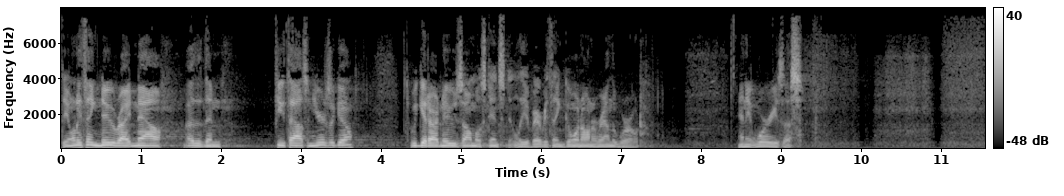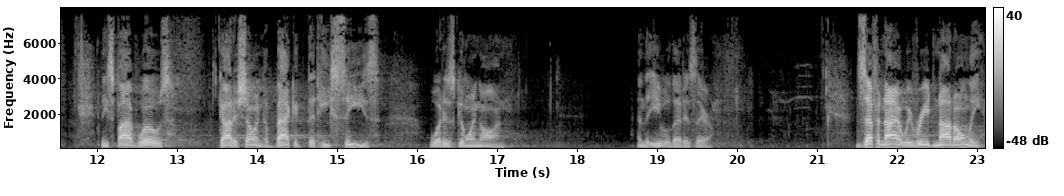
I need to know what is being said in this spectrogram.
The only thing new right now, other than a few thousand years ago, we get our news almost instantly of everything going on around the world, and it worries us. These five woes, God is showing Habakkuk that he sees what is going on and the evil that is there. Zephaniah, we read, not only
